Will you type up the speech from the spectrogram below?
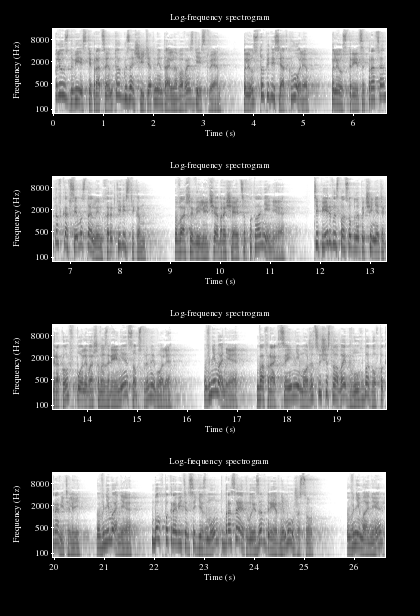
Плюс 200% к защите от ментального воздействия. Плюс 150 к воле. Плюс 30% ко всем остальным характеристикам. Ваше величие обращается в поклонение. Теперь вы способны подчинять игроков в поле вашего зрения собственной воле. Внимание! Во фракции не может существовать двух богов-покровителей. Внимание! Бог-покровитель Сигизмунд бросает вызов древнему ужасу. Внимание!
